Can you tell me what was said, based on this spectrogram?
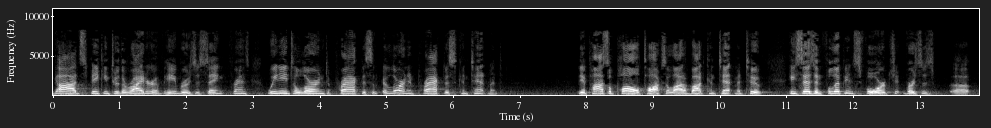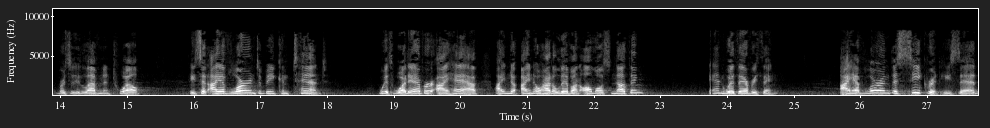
God, speaking to the writer of Hebrews, is saying, friends, we need to learn to practice, learn and practice contentment. The Apostle Paul talks a lot about contentment too. He says in Philippians 4, verses, uh, verses 11 and 12, he said, I have learned to be content with whatever I have. I know, I know how to live on almost nothing and with everything. I have learned the secret, he said,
